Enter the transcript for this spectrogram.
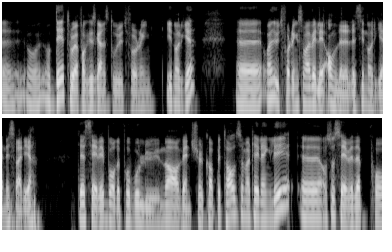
og det tror jeg faktisk er en stor utfordring i Norge. Eh, og en utfordring som er veldig annerledes i Norge enn i Sverige. Det ser vi både på volumet av venturekapital som er tilgjengelig, eh, og så ser vi det på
